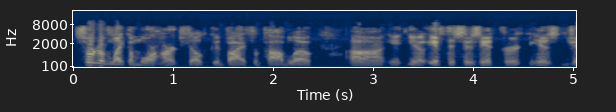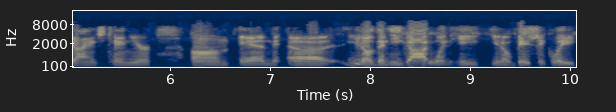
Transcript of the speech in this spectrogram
sort of like a more heartfelt goodbye for Pablo. Uh, you know, if this is it for his Giants tenure, um, and uh, you know, then he got when he, you know, basically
